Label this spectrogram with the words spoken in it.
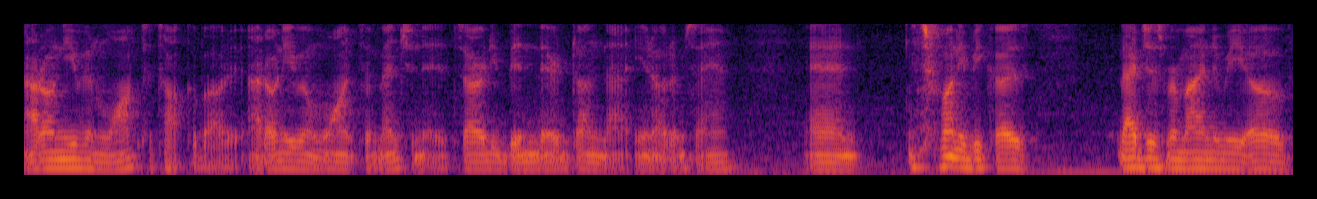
I don't even want to talk about it. I don't even want to mention it. It's already been there, done that. You know what I'm saying? And it's funny because that just reminded me of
